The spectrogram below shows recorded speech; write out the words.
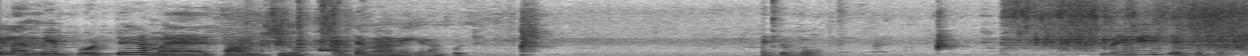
எல்லாமே போட்டு நம்ம தாளிச்சிடும் பட்டை வாங்கிக்கலாம் போட்டு. சேர்த்துப்போம் வெங்காயம் சேர்த்துப்போம்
